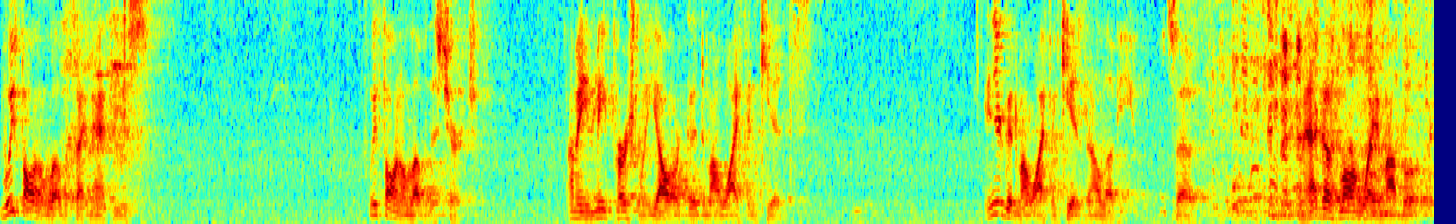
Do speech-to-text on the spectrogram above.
We've fallen in love with St. Matthew's. We've fallen in love with this church. I mean, me personally, y'all are good to my wife and kids. And you're good to my wife and kids, and I love you. So, I mean, that goes a long way in my book.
